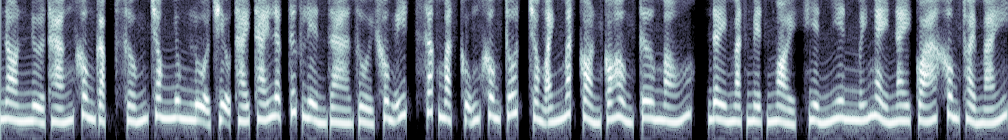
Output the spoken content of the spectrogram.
Non nửa tháng không gặp sống trong nhung lụa triệu thái thái lập tức liền già rồi không ít, sắc mặt cũng không tốt, trong ánh mắt còn có hồng tơ máu, đầy mặt mệt mỏi, hiển nhiên mấy ngày nay quá không thoải mái,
